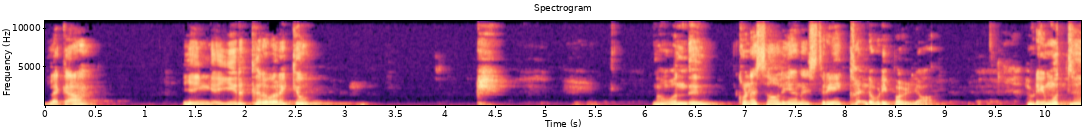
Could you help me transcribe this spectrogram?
இல்லைக்கா இங்கே இருக்கிற வரைக்கும் நான் வந்து குணசாலியான ஸ்திரியை கண்டுபிடிப்பாள் யார்? அப்படியே முத்து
